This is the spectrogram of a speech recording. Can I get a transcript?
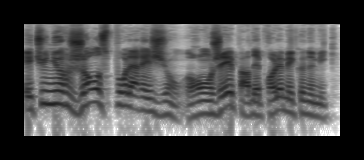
est une urgence pour la région, rongée par des problèmes économiques.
